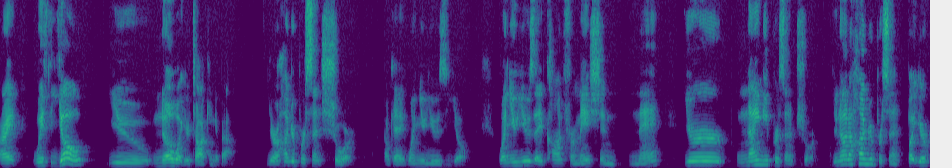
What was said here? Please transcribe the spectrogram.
all right with yo, you know what you're talking about. You're 100% sure, okay, when you use yo. When you use a confirmation ne, you're 90% sure. You're not 100%, but you're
